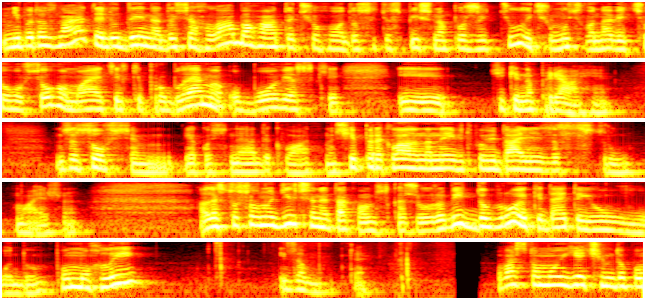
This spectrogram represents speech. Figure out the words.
Нібито, знаєте, людина досягла багато чого, досить успішна по життю, і чомусь вона від цього всього має тільки проблеми, обов'язки і тільки напряги. Це зовсім якось неадекватно. Ще й переклали на неї відповідальність за сестру майже. Але стосовно дівчини, так вам скажу: робіть добро і кидайте його у воду. Помогли і забудьте. У вас тому є чим допомогти.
